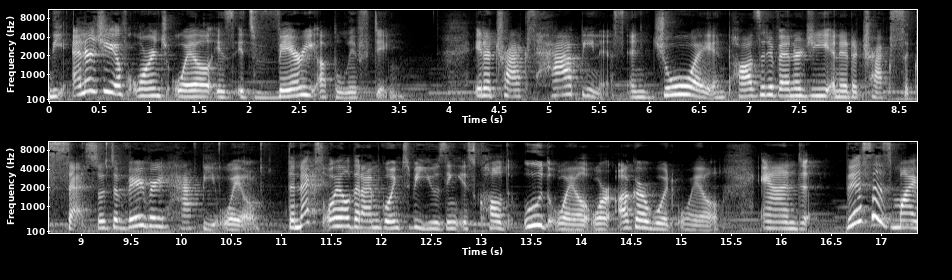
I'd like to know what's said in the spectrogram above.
The energy of orange oil is it's very uplifting. It attracts happiness and joy and positive energy and it attracts success. So it's a very, very happy oil. The next oil that I'm going to be using is called oud oil or agarwood oil. And this is my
